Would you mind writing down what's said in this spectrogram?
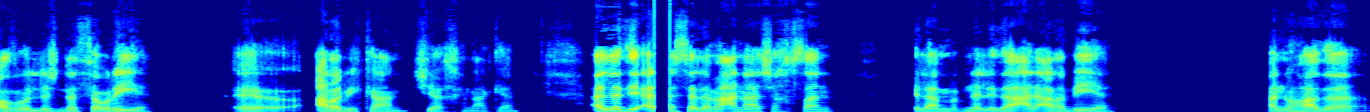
عضو اللجنة الثورية. آه، عربي كان شيخ هناك الذي أرسل معنا شخصا إلى مبنى الإذاعة العربية. أنه هذا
